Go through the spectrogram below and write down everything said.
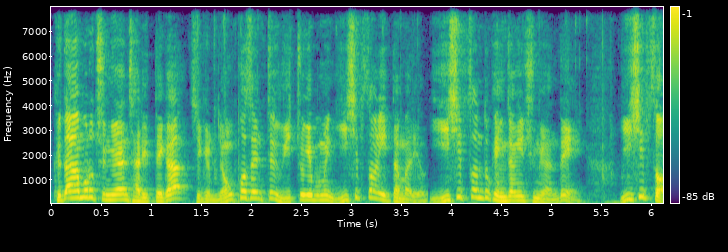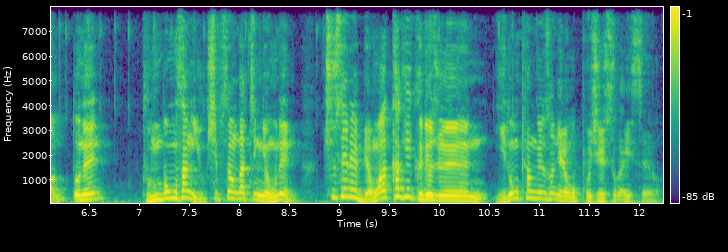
그 다음으로 중요한 자리대가 지금 0% 위쪽에 보면 20선이 있단 말이에요. 이 20선도 굉장히 중요한데 20선 또는 분봉상 60선 같은 경우는 추세를 명확하게 그려주는 이동평균선이라고 보실 수가 있어요.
